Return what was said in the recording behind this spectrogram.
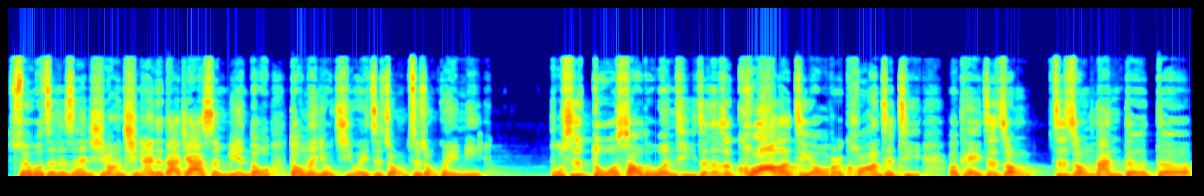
所以我真的是很希望，亲爱的大家身边都都能有几位这种这种闺蜜。不是多少的问题，真的是 quality over quantity。OK，这种这种难得的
